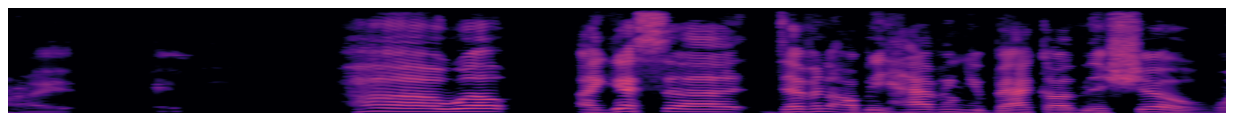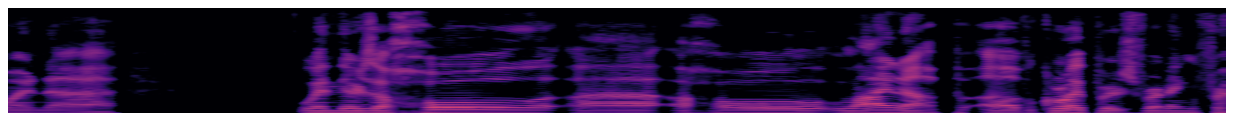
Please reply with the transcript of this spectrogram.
All right. Uh, well, I guess uh, Devin, I'll be having you back on this show when uh, when there's a whole uh, a whole lineup of groypers running for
